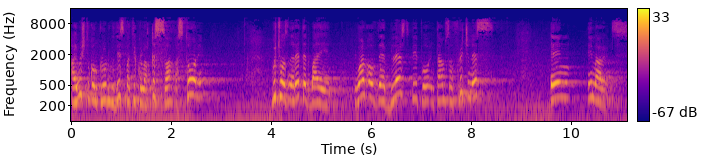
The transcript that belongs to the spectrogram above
I wish to conclude with this particular qissa, a story which was narrated by one of the blessed people in terms of richness in Emirates.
